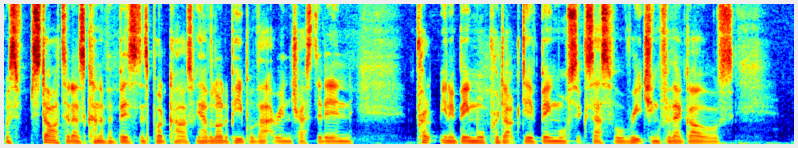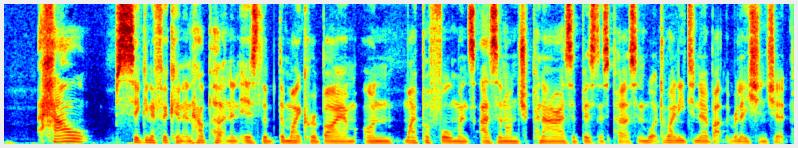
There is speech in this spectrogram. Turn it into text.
was started as kind of a business podcast. We have a lot of people that are interested in, you know, being more productive, being more successful, reaching for their goals. How significant and how pertinent is the, the microbiome on my performance as an entrepreneur, as a business person? What do I need to know about the relationship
